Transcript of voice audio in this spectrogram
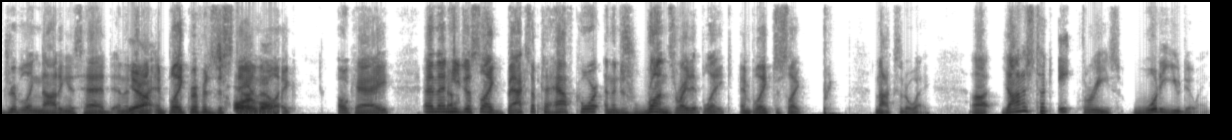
dribbling, nodding his head, and then Yeah. trying, and Blake Griffin's just standing there like, okay. And then he just like backs up to half court and then just runs right at Blake, and Blake just like knocks it away. Uh, Giannis took eight threes. What are you doing?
